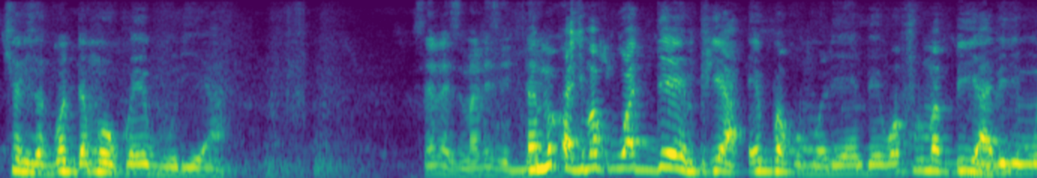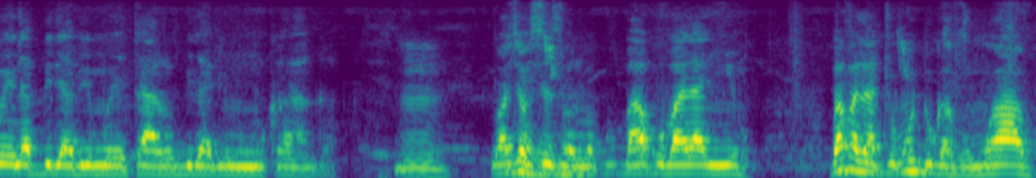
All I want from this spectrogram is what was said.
kitegeeza goddamu okwegulira emmoka gye bakuwadde empya eggwa ku mulembe wafuluma bbiri abiri mwenda bbiri abiri mwetaano bbiri abiri mu mukaaga. Mm. lwaki abasezi bano baku- bakubala nnyo? Babala nti omuddugavu mwavu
